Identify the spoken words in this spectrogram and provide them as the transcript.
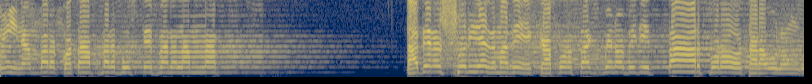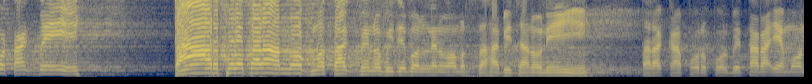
দুই নাম্বার কথা আপনার বুঝতে পারলাম না। তাদের শরীরের মাঝে কাপড় থাকবে নবীজি, তারপরও তারা উলঙ্গ থাকবে। তারপরও তারা নগ্ন থাকবে, নবীজি বললেন আমার সাহাবি, জাননি, তারা কাপড় পরবে, তারা এমন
